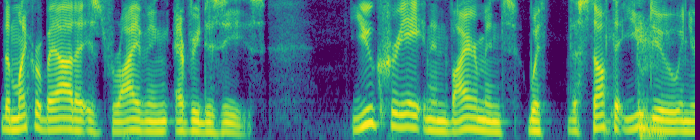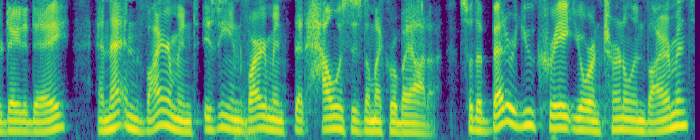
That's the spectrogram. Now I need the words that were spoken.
the microbiota is driving every disease. You create an environment with the stuff that you do in your day to day, and that environment is the environment that houses the microbiota. So the better you create your internal environment,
